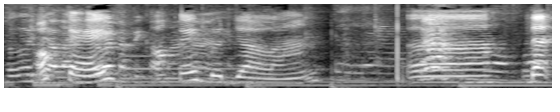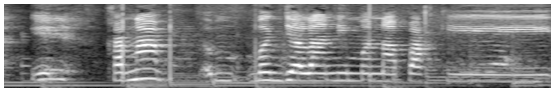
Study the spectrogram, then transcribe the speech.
Oke, oke ke mana? berjalan. Eh, dan i- karena menjalani menapaki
